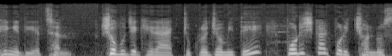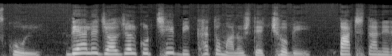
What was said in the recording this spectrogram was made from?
ভেঙে দিয়েছেন। সবুজে ঘেরা এক টুকরো জমিতে পরিষ্কার পরিচ্ছন্ন স্কুল। দেয়ালে জলজল করছে বিখ্যাত মানুষদের ছবি। পাঠদানের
